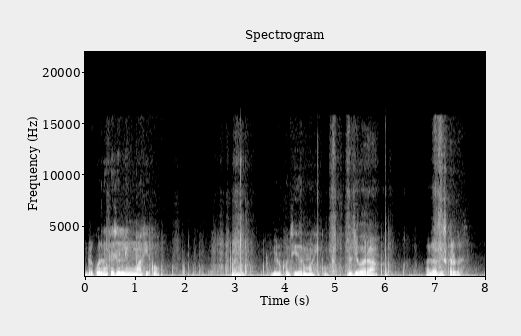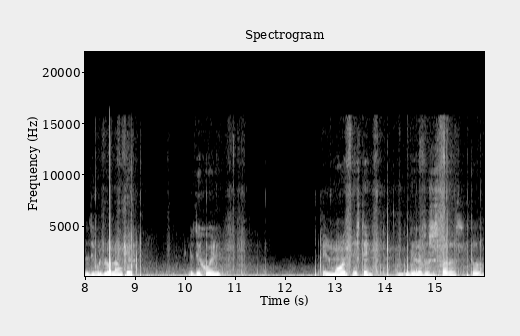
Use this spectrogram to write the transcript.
Recuerden que es el link mágico. Bueno, yo lo considero mágico. Los llevará a las descargas. Les dejo el blog launcher. Les dejo el el mod este de las dos espadas, todo.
